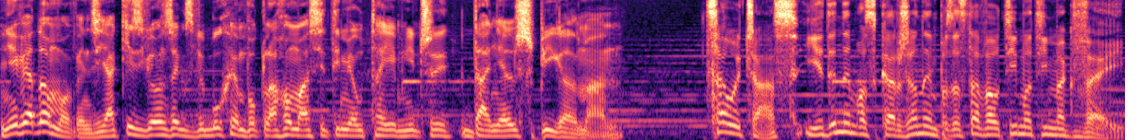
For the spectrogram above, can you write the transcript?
Nie wiadomo więc, jaki związek z wybuchem w Oklahoma City miał tajemniczy Daniel Spiegelman. Cały czas jedynym oskarżonym pozostawał Timothy McVeigh.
